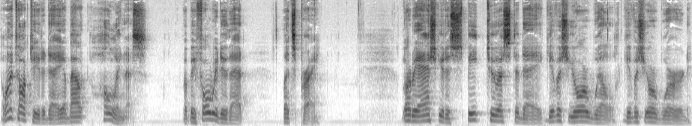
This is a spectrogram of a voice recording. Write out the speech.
I want to talk to you today about holiness. But before we do that, let's pray. Lord, we ask you to speak to us today. Give us your will. Give us your word.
